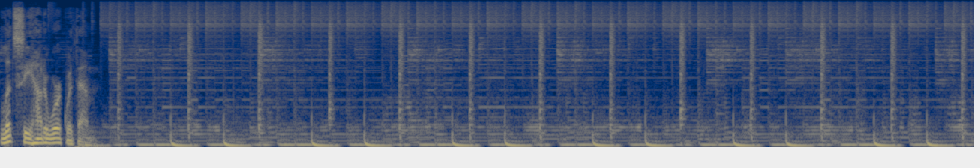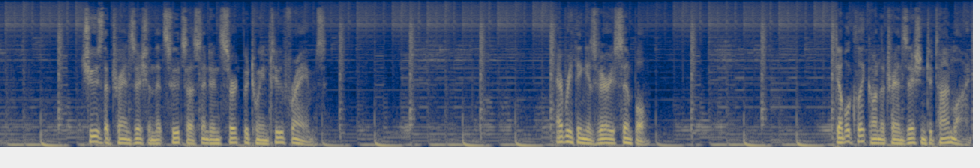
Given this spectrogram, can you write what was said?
Let's see how to work with them. Choose the transition that suits us and insert between two frames. Everything is very simple. Double-click on the transition to timeline.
